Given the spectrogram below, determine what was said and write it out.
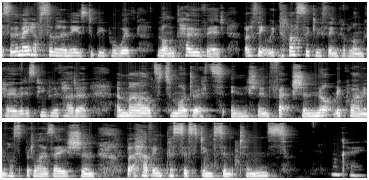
So they may have similar needs to people with long COVID, but I think we classically think of long COVID as people who've had a, a mild to moderate initial infection, not requiring hospitalization, but having persisting symptoms. Okay.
